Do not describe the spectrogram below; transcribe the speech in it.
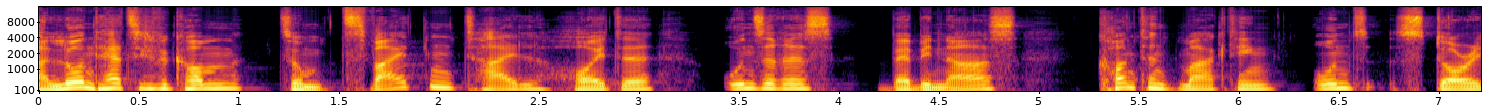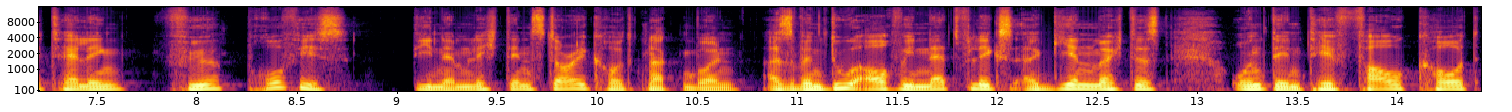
Hallo und herzlich willkommen zum zweiten Teil heute unseres Webinars Content Marketing und Storytelling für Profis, die nämlich den Storycode knacken wollen. Also wenn du auch wie Netflix agieren möchtest und den TV-Code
